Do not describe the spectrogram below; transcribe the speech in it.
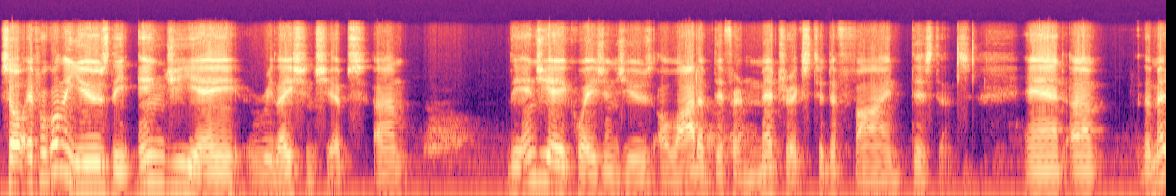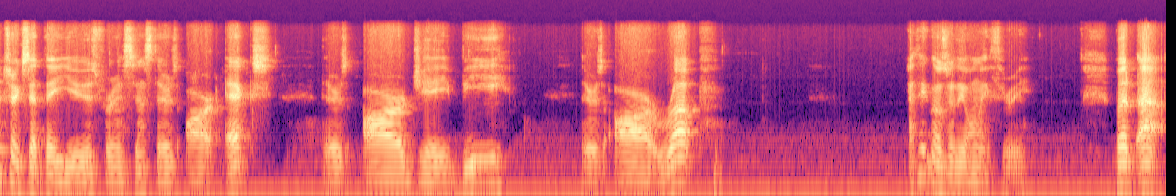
So if we're going to use the NGA relationships, um, the NGA equations use a lot of different metrics to define distance. And um, the metrics that they use, for instance, there's Rx, there's RJB, there's RRUP. I think those are the only three. But uh,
